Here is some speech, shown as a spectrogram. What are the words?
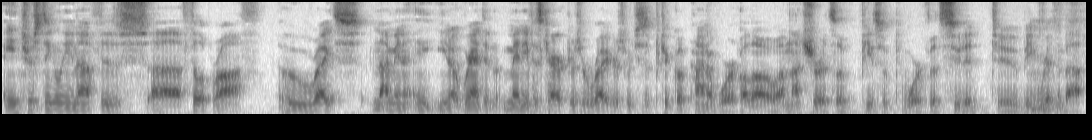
interestingly enough, is uh, Philip Roth, who writes, I mean, you know, granted, many of his characters are writers, which is a particular kind of work, although I'm not sure it's a piece of work that's suited to being written about.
